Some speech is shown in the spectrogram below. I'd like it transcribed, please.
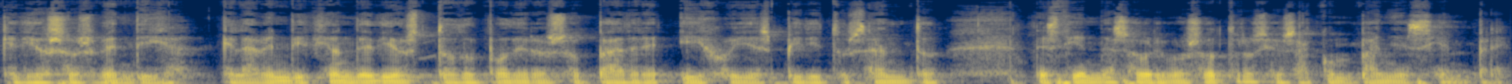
Que Dios os bendiga, que la bendición de Dios Todopoderoso, Padre, Hijo y Espíritu Santo, descienda sobre vosotros y os acompañe siempre.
